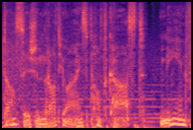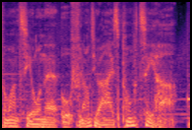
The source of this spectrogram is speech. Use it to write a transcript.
Das ist ein Radio 1 Podcast. Mehr Informationen auf radioeis.ch.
